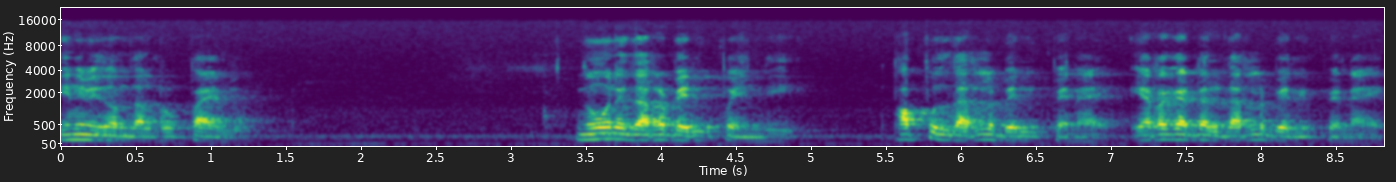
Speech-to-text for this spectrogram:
ఎనిమిది వందల రూపాయలు. నూనె ధర పెరిగిపోయింది. పప్పుల ధరలు పెరిగిపోయినాయి. ఎర్రగడ్డల ధరలు పెరిగిపోయినాయి.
